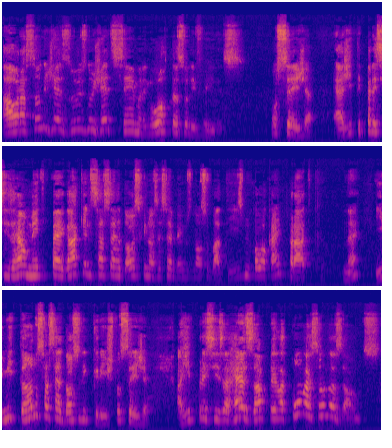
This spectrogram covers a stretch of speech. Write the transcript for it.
a oração de Jesus no Getsemane, no Horto das Oliveiras. Ou seja, a gente precisa realmente pegar aquele sacerdócio que nós recebemos no nosso batismo e colocar em prática né? Imitando o sacerdócio de Cristo. Ou seja, a gente precisa rezar pela conversão das almas.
